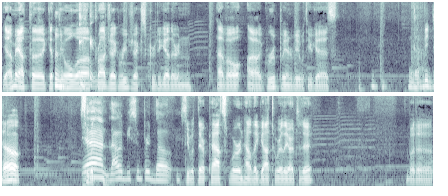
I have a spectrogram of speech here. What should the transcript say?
Yeah, I may have to get the whole uh, Project Rejects crew together and have a, a group interview with you guys. That'd be dope. See yeah, that would be super dope. See what their paths were and how they got to where they are today. But uh,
